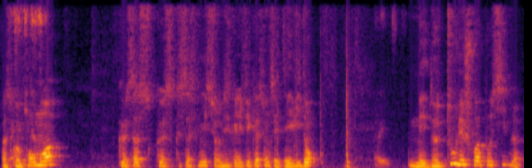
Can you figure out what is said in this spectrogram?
Parce que Moi, pour moi, que ça, que, que ça se finisse sur une disqualification, c'était évident. Oui. Mais de tous les choix possibles,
